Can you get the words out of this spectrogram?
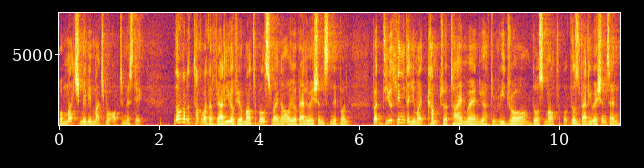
were much, maybe much more optimistic. Not going to talk about the value of your multiples right now or your valuations, Nipun, but do you think that you might come to a time when you have to redraw those multiple, those valuations, and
